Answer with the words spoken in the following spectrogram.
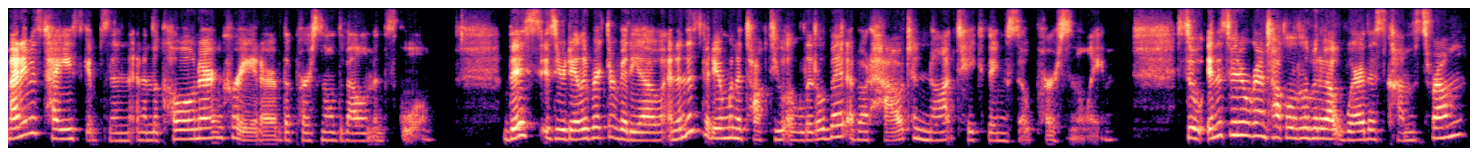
my name is Thais Gibson, and I'm the co owner and creator of the Personal Development School. This is your daily breakthrough video. And in this video, I'm going to talk to you a little bit about how to not take things so personally. So, in this video, we're going to talk a little bit about where this comes from.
